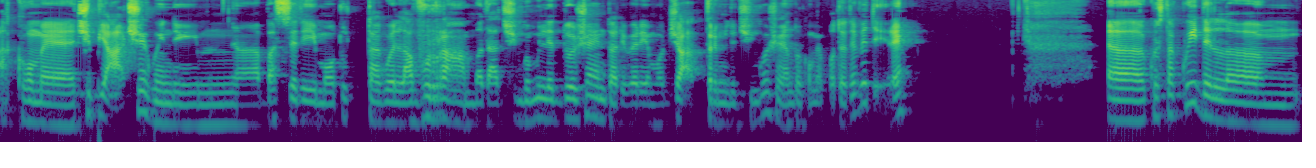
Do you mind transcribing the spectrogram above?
a come ci piace, quindi mh, abbasseremo tutta quella VRAM da 5200, arriveremo già a 3500 come potete vedere. Uh, questa qui del, um,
